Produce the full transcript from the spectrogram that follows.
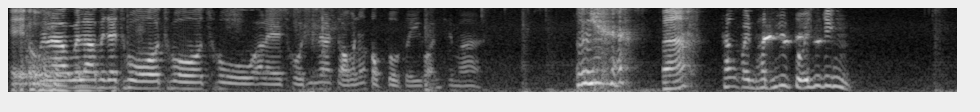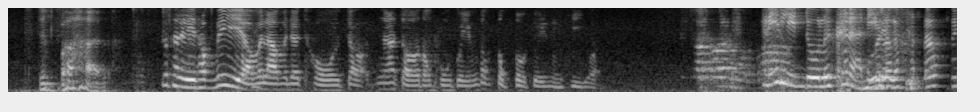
เอะโอเวลาเวลามันจะโชว์โชว์โชว์อะไรโชว์ที่หน้าจอมันต้องตบตัวตัวเองก่อนใช่ไหม ฮะช่างเป็นพระอาทิตย์ที่สวยจริงจะบ้าเหรอๆ ก็ทะเลทับบี้อะ เวลามันจะโชว์จอหน้าจอตรงพุงตัวเองมันต้องตบตัวตัวเองหนึ่งทีก่อน นี่ลินดูลึกขนาดนี้เลยเหรอหมดแล้วสิ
